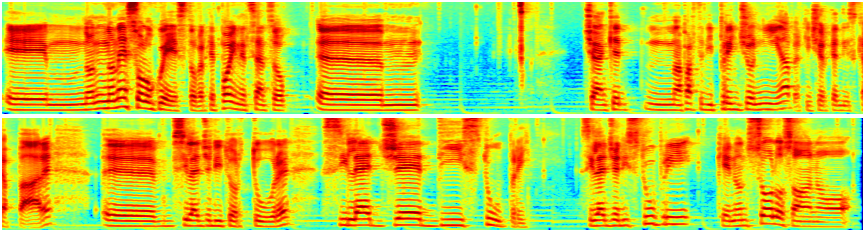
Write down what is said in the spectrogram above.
E, ehm, non, non, è solo questo, perché poi nel senso Ehm, c'è anche una parte di prigionia per chi cerca di scappare, eh, si legge di torture, si legge di stupri, si legge di stupri che non solo sono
